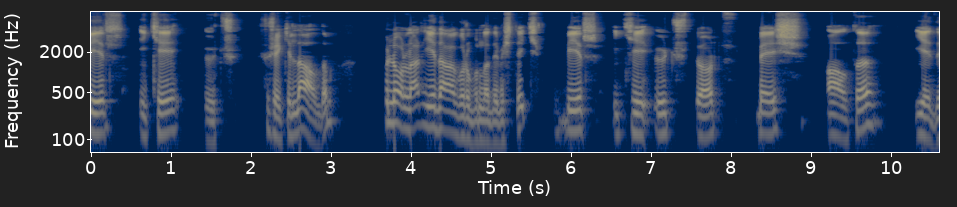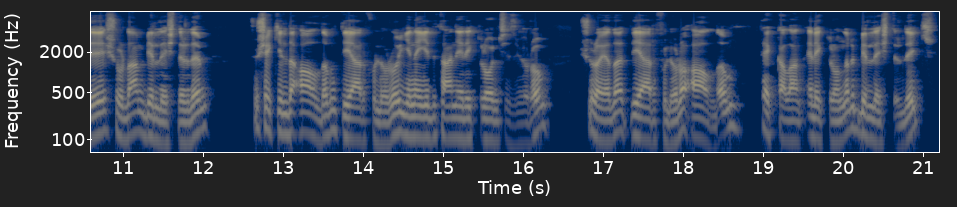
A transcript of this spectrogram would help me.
Bir, iki, üç. Şu şekilde aldım. Florlar 7A grubunda demiştik. 1, 2, 3, 4, 5, 6, 7. Şuradan birleştirdim. Şu şekilde aldım diğer floru. Yine 7 tane elektron çiziyorum. Şuraya da diğer floru aldım. Tek kalan elektronları birleştirdik.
